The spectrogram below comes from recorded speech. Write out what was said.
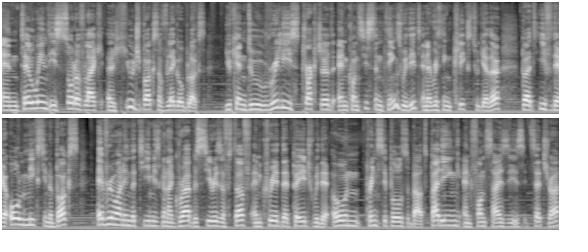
and Tailwind is sort of like a huge box of Lego blocks you can do really structured and consistent things with it and everything clicks together. But if they're all mixed in a box, everyone in the team is gonna grab a series of stuff and create their page with their own principles about padding and font sizes, etc.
